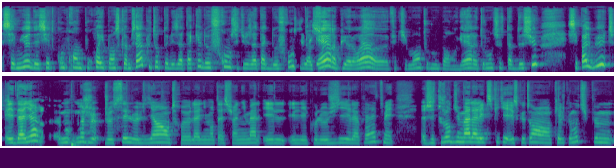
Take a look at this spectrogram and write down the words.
c'est mieux d'essayer de comprendre pourquoi ils pensent comme ça plutôt que de les attaquer de front. Si tu les attaques de front, c'est la guerre. Et puis alors là, euh, effectivement, tout le monde part en guerre et tout le monde se tape dessus. C'est pas le but. Et d'ailleurs, moi, je, je, sais le lien entre l'alimentation animale et l'écologie et la planète, mais j'ai toujours du mal à l'expliquer. Est-ce que toi, en quelques mots, tu peux,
